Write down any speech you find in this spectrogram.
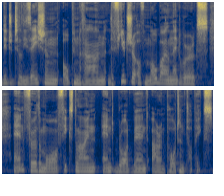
digitalization, Open RAN, the future of mobile networks, and furthermore, fixed line and broadband are important topics.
